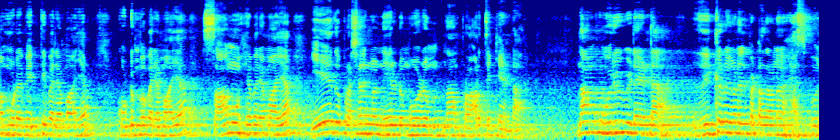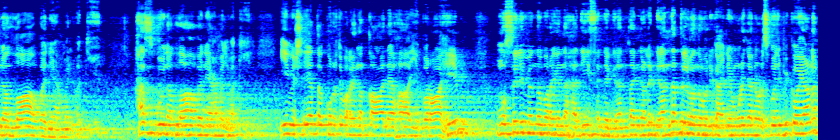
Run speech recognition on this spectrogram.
നമ്മുടെ വ്യക്തിപരമായ കുടുംബപരമായ സാമൂഹ്യപരമായ ഏത് പ്രശ്നങ്ങൾ നേരിടുമ്പോഴും നാം പ്രാർത്ഥിക്കേണ്ട. നാം ഉരുവിടേണ്ട. ദിക്കറുകളിൽപ്പെട്ടതാണ് ഹസ്ബുൽ അള്ളാഹ് നിഅമൽ വക്കീൽ. ഈ വിഷയത്തെക്കുറിച്ച് പറയുന്ന കാലഹ ഇബ്രാഹിം മുസ്ലിം എന്ന് പറയുന്ന ഹദീസിന്റെ ഗ്രന്ഥങ്ങൾ ഗ്രന്ഥത്തിൽ വന്ന ഒരു കാര്യം കൂടി ഞാനിവിടെ സൂചിപ്പിക്കുകയാണ്.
